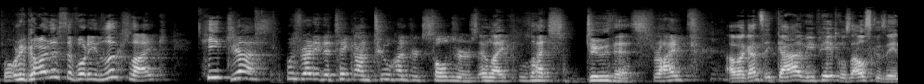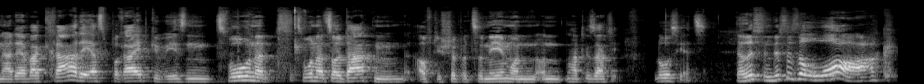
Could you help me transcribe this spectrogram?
But regardless of what he looked like, he just was ready to take on 200 soldiers and like, let's do this, right? Aber ganz egal, wie Petrus ausgesehen hat, er war gerade erst bereit gewesen, 200, 200 Soldaten auf die Schippe zu nehmen und, und hat gesagt, los jetzt. Now listen, this is a walk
